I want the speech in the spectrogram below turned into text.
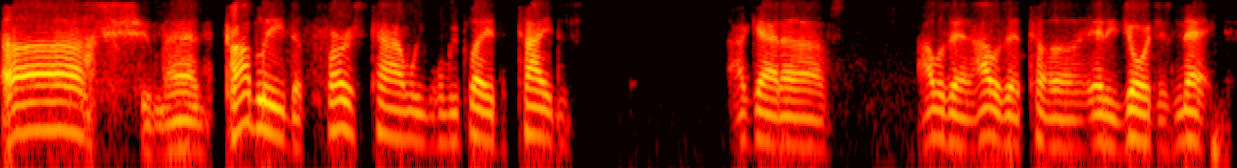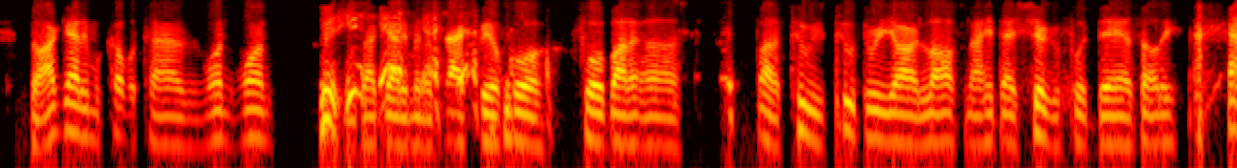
Uh, shoot, man. Probably the first time we when we played the Titans, I got uh, I was at I was at uh, Eddie George's neck, so I got him a couple times. One one, I got him in the backfield for for about a uh, about a two two three yard loss, and I hit that sugarfoot dance on him.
